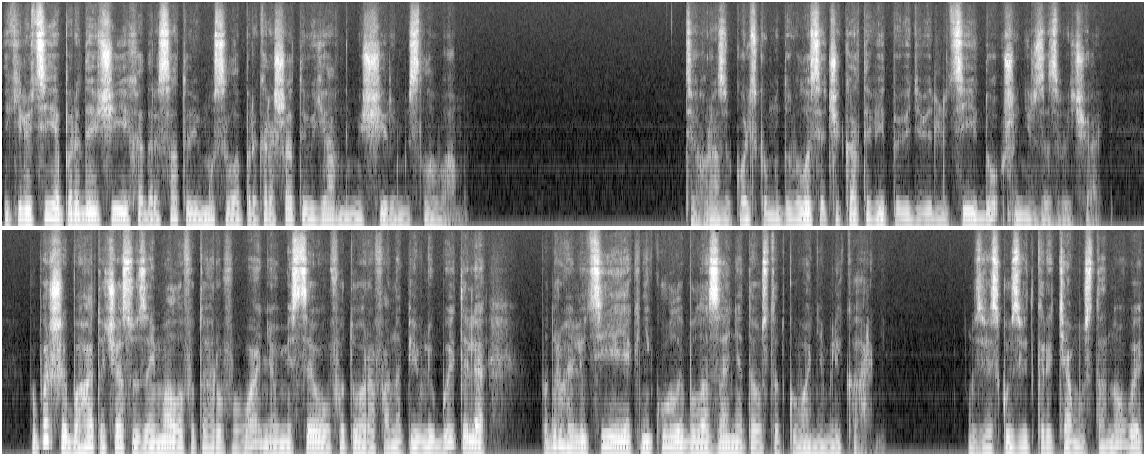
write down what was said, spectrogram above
які Люція, передаючи їх адресатові, мусила прикрашати уявними щирими словами. Цього разу Кольському довелося чекати відповіді від Люції довше, ніж зазвичай. По-перше, багато часу займало фотографування у місцевого фотографа напівлюбителя, по-друге, Люція, як ніколи, була зайнята устаткуванням лікарні. У зв'язку з відкриттям установи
